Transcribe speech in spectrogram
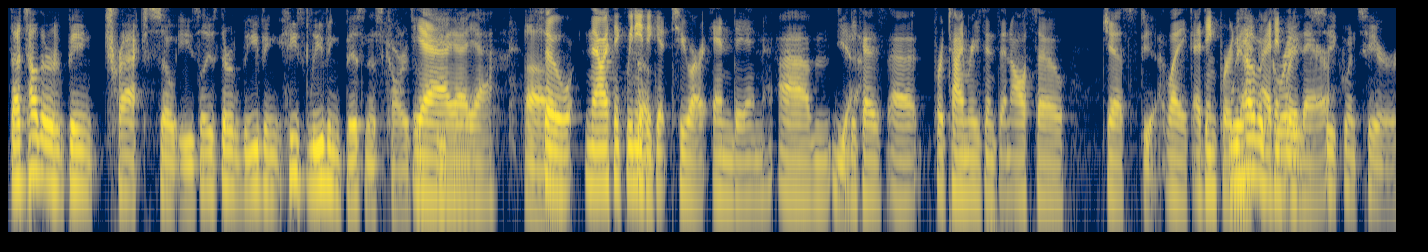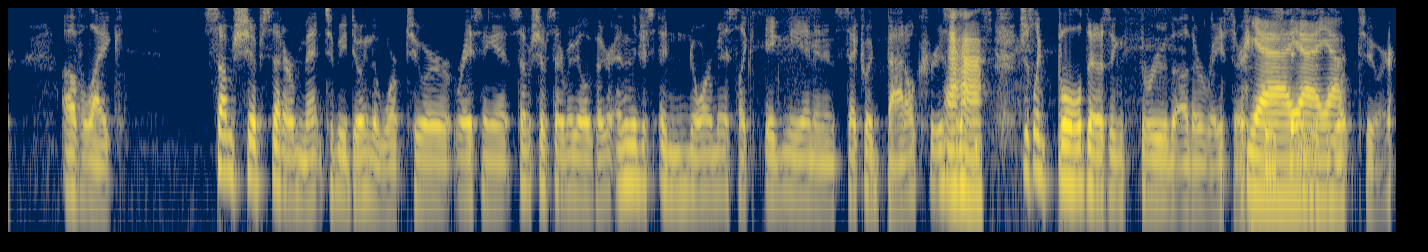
that's how they're being tracked so easily. Is they're leaving? He's leaving business cards. With yeah, people. yeah, yeah. so now I think we need to get to our ending, um, Yeah. because uh, for time reasons, and also just Yeah. like I think we're we ne- have a I think we're great there. sequence here of like some ships that are meant to be doing the warp tour racing it some ships that are maybe a little bigger and then just enormous like ignean and insectoid battle cruisers Uh-huh. just like bulldozing through the other racers Yeah, yeah, yeah. warp tour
